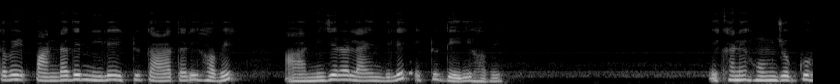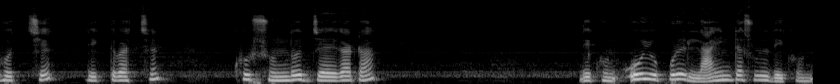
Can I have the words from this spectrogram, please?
তবে পান্ডাদের নিলে একটু তাড়াতাড়ি হবে আর নিজেরা লাইন দিলে একটু দেরি হবে। এখানে হোমযজ্ঞ হচ্ছে, দেখতে পাচ্ছেন। খুব সুন্দর জায়গাটা। দেখুন, ওই উপরে লাইনটা শুধু দেখুন,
